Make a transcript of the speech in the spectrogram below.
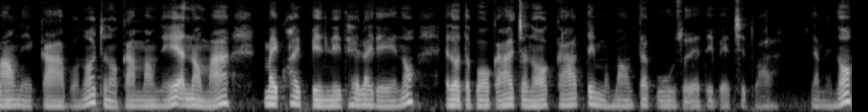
မောင်းတဲ့ကားပေါ့เนาะကျွန်တော်ကားမောင်းတယ်အနောက်မှာไม่ค่อยเป็นလေးထည့်လိုက်တယ်เนาะအဲ့တော့တဘောကကျွန်တော်ကားတိတ်မမောင်းတတ်ဘူးဆိုတဲ့အတိတ်ပဲဖြစ်သွားတာရမယ်เนาะ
